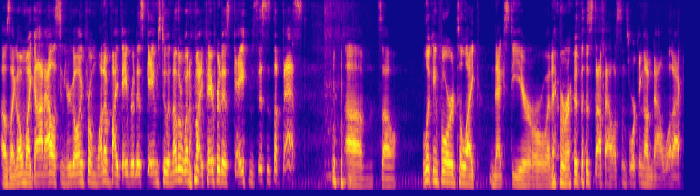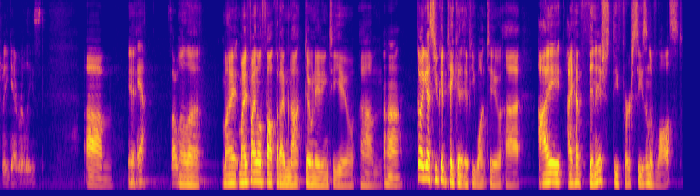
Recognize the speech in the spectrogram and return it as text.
I was like, "Oh my god, Allison, you're going from one of my favoriteest games to another one of my favoriteest games. This is the best." um, so looking forward to like next year or whenever the stuff Allison's working on now will actually get released. Um, yeah. Yeah. So well, uh, my my final thought that I'm not donating to you. Um, uh-huh. Though I guess you could take it if you want to. Uh, I I have finished the first season of Lost.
